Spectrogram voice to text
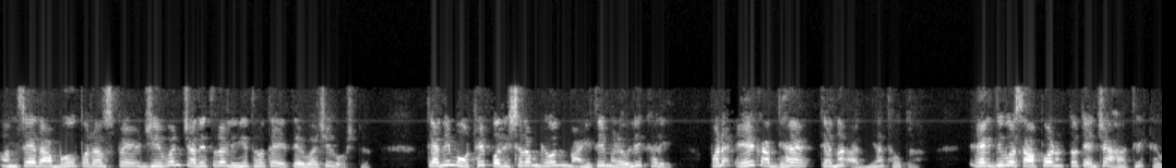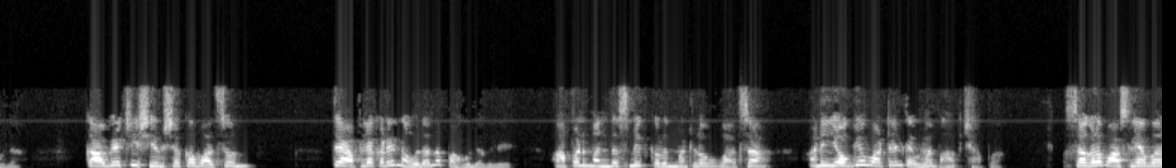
आमचे रामभाऊ परांजपे जीवन चरित्र लिहित होते तेव्हाची गोष्ट. त्यांनी मोठे परिश्रम घेऊन माहिती मिळवली खरी पण एक अध्याय त्यांना अज्ञात होता. एक दिवस आपण तो त्यांच्या हाती ठेवला. काव्याची शीर्षकं वाचून ते आपल्याकडे नवलानं पाहू लागले. आपण मंदस्मित करून म्हटलो वाचा आणि योग्य वाटेल तेवढा भाग छापा. सगळं वाचल्यावर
